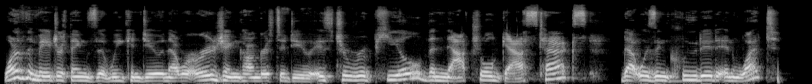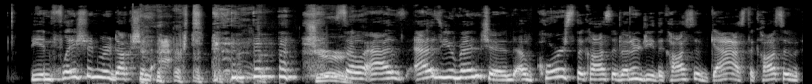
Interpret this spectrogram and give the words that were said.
one of the major things that we can do and that we're urging Congress to do is to repeal the natural gas tax that was included in what? The Inflation Reduction Act. sure. so as as you mentioned, of course, the cost of energy, the cost of gas, the cost of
